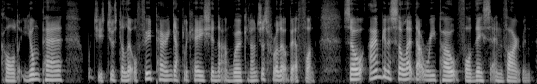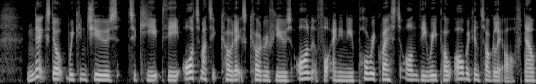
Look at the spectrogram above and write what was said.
called YumPair, which is just a little food pairing application that I'm working on just for a little bit of fun. So I'm going to select that repo for this environment. Next up, we can choose to keep the automatic codex code reviews on for any new pull requests on the repo, or we can toggle it off. Now,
